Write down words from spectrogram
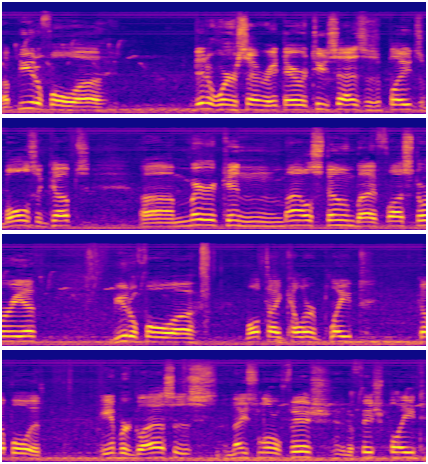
A beautiful uh, dinnerware set right there with two sizes of plates, bowls, and cups. Uh, American Milestone by Fostoria. Beautiful uh, multicolored plate. Couple of amber glasses, a nice little fish, and a fish plate,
